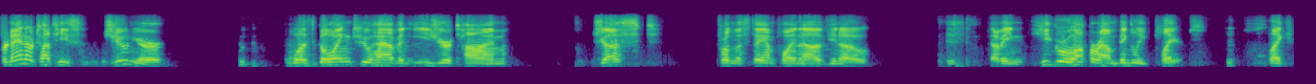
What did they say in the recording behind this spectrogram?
Fernando Tatis Jr. was going to have an easier time just from the standpoint of you know, I mean, he grew up around big league players. like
